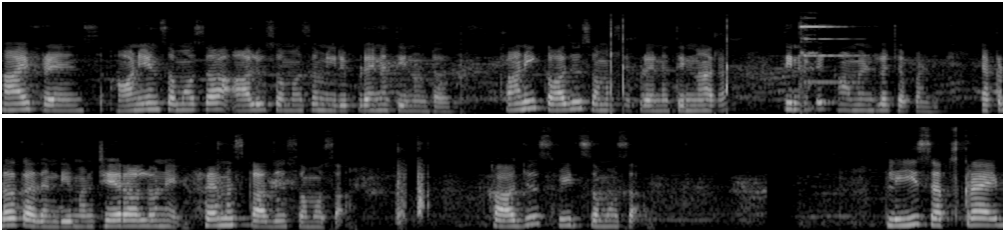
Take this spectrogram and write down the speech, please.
హాయ్ ఫ్రెండ్స్. ఆనియన్ సమోసా ఆలు సమోసా మీరు ఎప్పుడైనా తినుంటారు. కానీ కాజు సమోసా ఎప్పుడైనా తిన్నారా? తింటే కామెంట్లో చెప్పండి. ఎక్కడో కాదండి మన చీరాల్లోనే famous kaju samosa. Kaju sweet samosa. Please subscribe.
